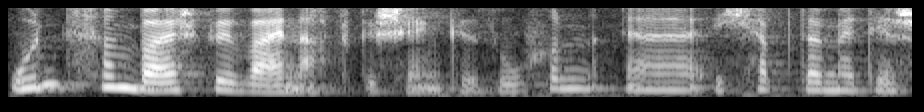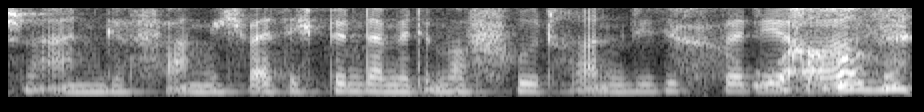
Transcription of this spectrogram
und zum Beispiel Weihnachtsgeschenke suchen. Äh, ich habe damit ja schon angefangen. Ich weiß, ich bin damit immer früh dran. Wie sieht es bei dir wow. aus?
